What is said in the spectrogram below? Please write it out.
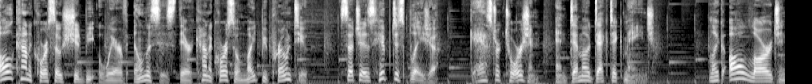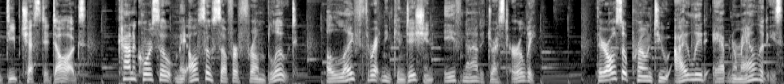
All Cane Corsos should be aware of illnesses their Cane Corso might be prone to, such as hip dysplasia, gastric torsion, and demodectic mange. Like all large and deep-chested dogs, Cane Corso may also suffer from bloat, a life-threatening condition if not addressed early. They're also prone to eyelid abnormalities,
